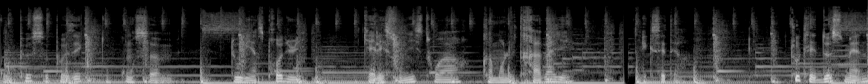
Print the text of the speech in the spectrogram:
qu'on peut se poser quand on consomme. D'où vient ce produit? Quelle est son histoire Comment le travailler Etc. Toutes les deux semaines,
